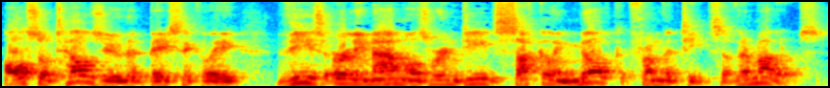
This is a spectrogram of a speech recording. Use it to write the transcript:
also tells you that basically these early mammals were indeed suckling milk from the teats of their mothers.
